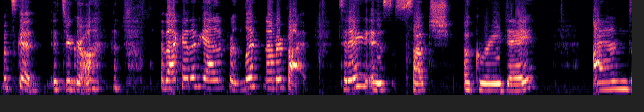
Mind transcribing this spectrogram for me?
What's good? It's your girl. I'm back at it again for look number five. Today is such a gray day, and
